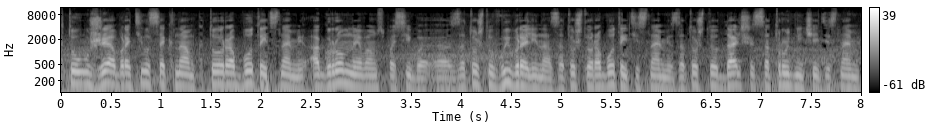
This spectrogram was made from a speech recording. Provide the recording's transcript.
кто уже обратился к нам, кто работает с нами. Огромное вам спасибо э, за то, что выбрали нас, за то, что работаете с нами, за то, что дальше сотрудничаете с нами.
